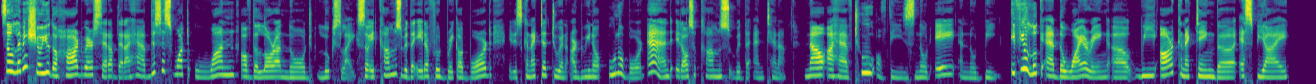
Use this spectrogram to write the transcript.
So let me show you the hardware setup that I have. This is what one of the LoRa node looks like. So it comes with the Adafruit breakout board. It is connected to an Arduino Uno board and it also comes with the antenna. Now I have two of these, node A and node B. If you look at the wiring, uh, we are connecting the SPI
